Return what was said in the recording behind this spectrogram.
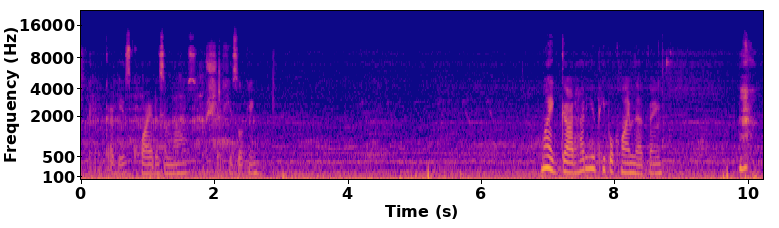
Okay, gotta be as quiet as a mouse. Oh shit, he's looking. My god, how do you people climb that thing?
